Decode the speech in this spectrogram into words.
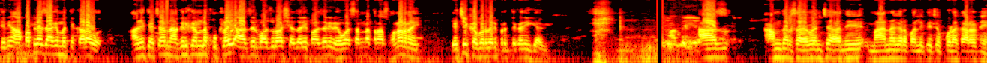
त्यांनी आपापल्या जागेमध्ये करावं. आणि त्याच्या नागरिकांना कुठलाही आजूबाजूला शेजारी पाजारी रहिवाशांना त्रास होणार नाही याची खबरदारी प्रत्येकाने घ्यावी. आज आमदार साहेबांच्या आणि महानगरपालिकेच्या पुढाकाराने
